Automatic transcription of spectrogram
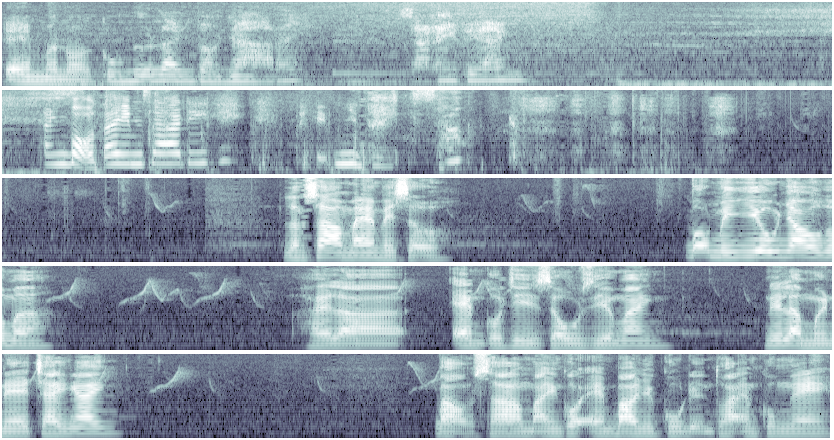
Em mà nói câu nữa là anh vào nhà đấy. Ra đây với anh. Anh bỏ tay em ra đi. Để em nhìn thấy sao? Làm sao mà em phải sợ? Bọn mình yêu nhau cơ mà. Hay là em có gì giấu giếm anh Nên là mới né tránh anh Bảo sao mà anh gọi em bao nhiêu cuộc điện thoại em không nghe?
